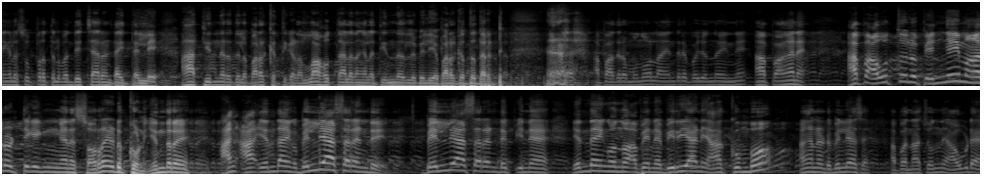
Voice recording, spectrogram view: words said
നിങ്ങളെ സുപ്രത്തിൽ വന്നിച്ചാറുണ്ടായിത്തല്ലേ ആ തിന്നറത്തിൽ ബറക്കത്തിക്കട അള്ളാഹുത്താല നിങ്ങളെ തിന്നതിൽ വലിയ ബറക്കത്ത് തരട്ടെ. അപ്പൊ അതിലെ മൂന്നോളം എന്തിനെ പോയി ചെന്നു ഇന്ന് അപ്പൊ അങ്ങനെ. അപ്പൊ ഔത്തുലു പെഞ്ഞൈമാരൊട്ടിക്ക് ഇങ്ങനെ സൊറ എടുക്കണം. എന്തേ എന്താ വെള്ളിയാസരണ്ട് ബെല്യാസറുണ്ട് പിന്നെ എന്തെങ്കിലും ഒന്ന്? പിന്നെ ബിരിയാണി ആക്കുമ്പോ അങ്ങനെ ഉണ്ട്. ബെല്യാസ അപ്പൊ നാ ചൊന്ന അവിടെ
